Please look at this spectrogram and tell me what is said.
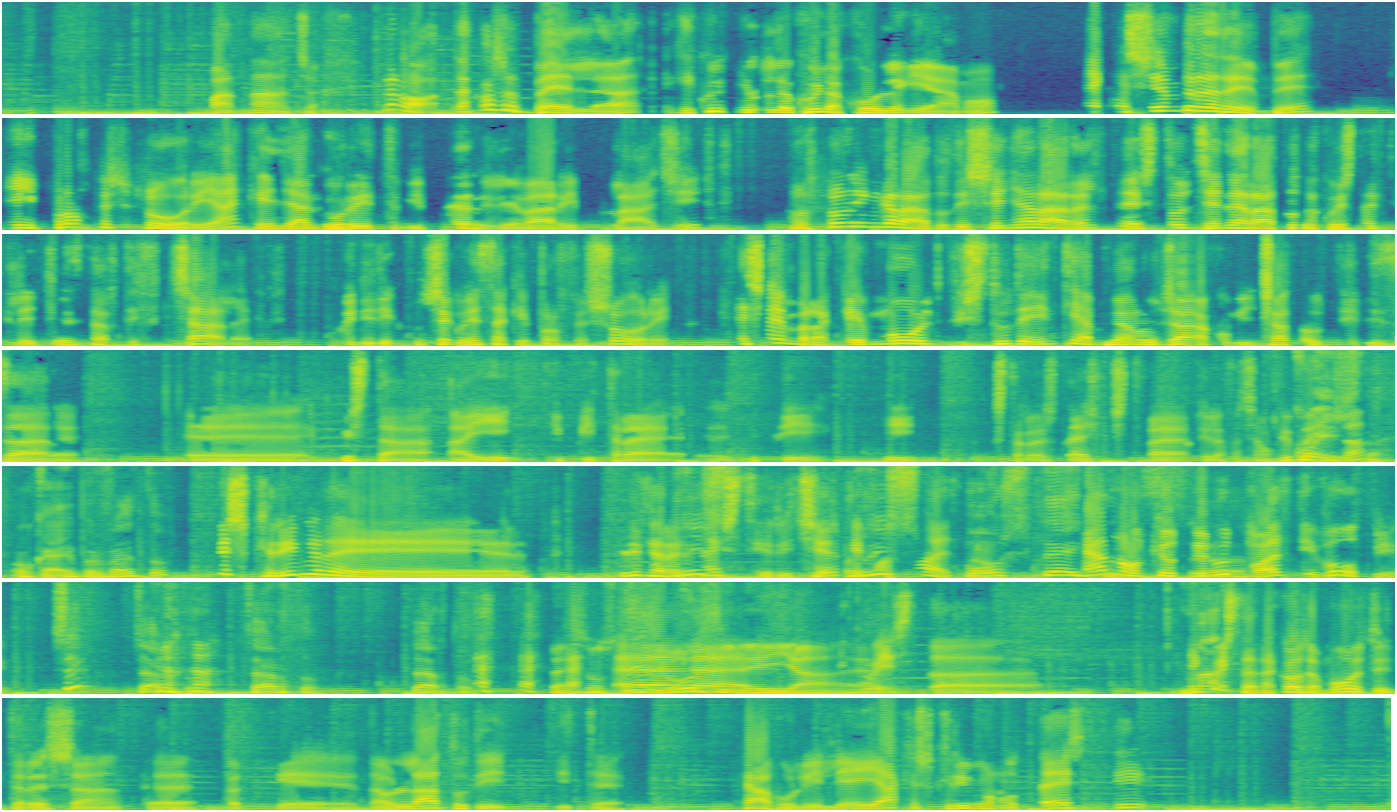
Mannaggia. Però la cosa bella, che qui, la cui la colleghiamo, è che sembrerebbe che i professori anche gli algoritmi per rilevare i plagi non sono in grado di segnalare il testo generato da questa intelligenza artificiale, quindi di conseguenza anche i professori. E sembra che molti studenti abbiano già cominciato a utilizzare eh, questa AI TP3, eh, TP slash 3, la facciamo più bella, Questa, ok, perfetto. per scrivere, scrivere Ris- testi, ricerche e quant'altro. risposte ai E hanno anche ottenuto alti voti. Sì, certo, certo, certo. Beh, sono Eh, le IA. e eh. Questa E Ma questa è una cosa molto interessante, eh, perché da un lato di, dite, cavoli, le IA che scrivono testi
